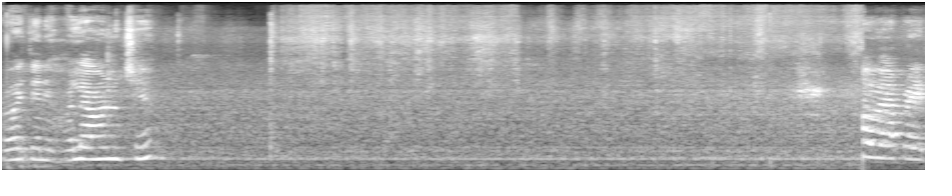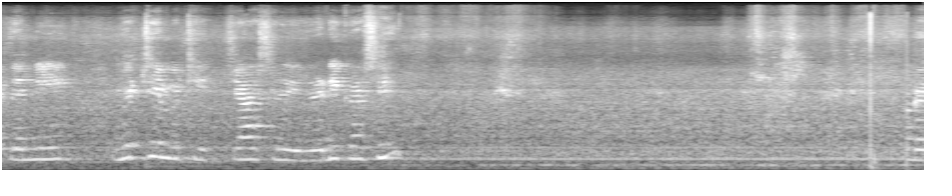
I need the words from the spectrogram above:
હવે તેને હલાવવાનું છે. હવે આપણે તેની મીઠી મીઠી ચાસણી રેડી કરશી. આપણે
